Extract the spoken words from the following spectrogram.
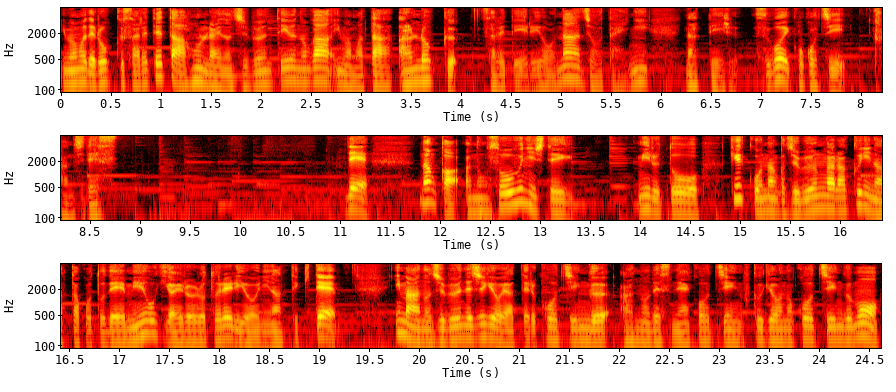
今までロックされてた本来の自分っていうのが今またアンロックされているような状態になっているすごい心地いい感じです。でなんかあのそういう風にして見ると結構なんか自分が楽になったことで身動きがいろいろ取れるようになってきて今あの自分で授業をやってるコーチングあのですねコーチング副業のコーチングも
